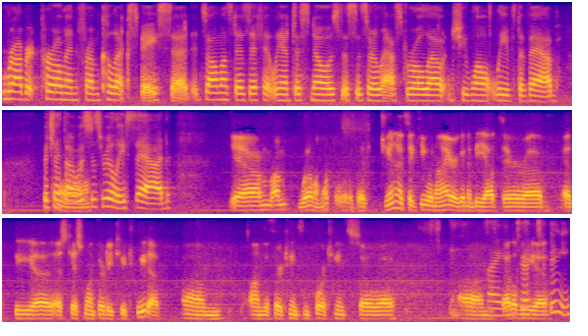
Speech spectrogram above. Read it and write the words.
Robert Pearlman from Collect Space said it's almost as if Atlantis knows this is her last rollout and she won't leave the VAB, which I thought was just really sad. Yeah, I'm, I'm welling up a little bit. Jan, I think you and I are going to be out there uh, at the uh, STS 132 tweet up um, on the 13th and 14th. So uh, um, that'll be, to uh, be.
